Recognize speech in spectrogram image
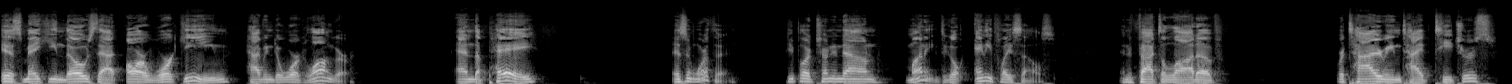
is making those that are working having to work longer, and the pay isn't worth it. People are turning down money to go anyplace else. And in fact, a lot of retiring type teachers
